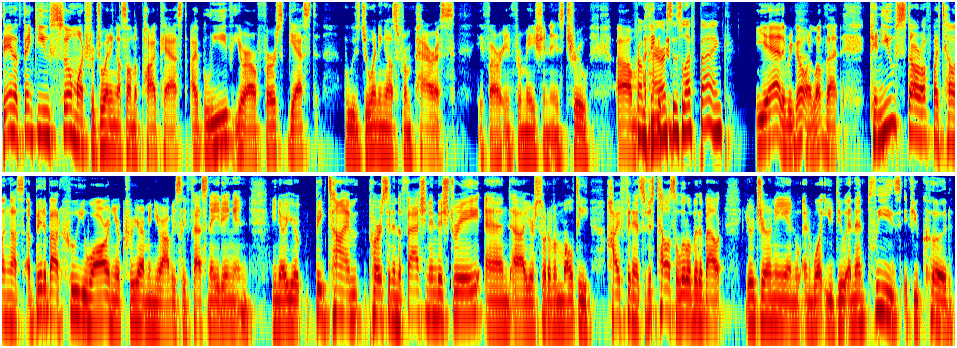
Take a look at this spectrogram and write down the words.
Dana, thank you so much for joining us on the podcast. I believe you're our first guest who is joining us from Paris, if our information is true. Um, from Paris's left bank. Yeah, there we go. I love that. Can you start off by telling us a bit about who you are and your career? I mean, you're obviously fascinating, and you know you're a big time person in the fashion industry, and uh, you're sort of a multi hyphenate. So just tell us a little bit about your journey and and what you do, and then please, if you could,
